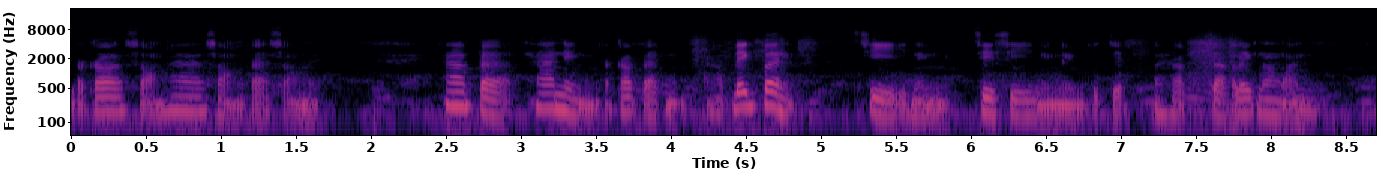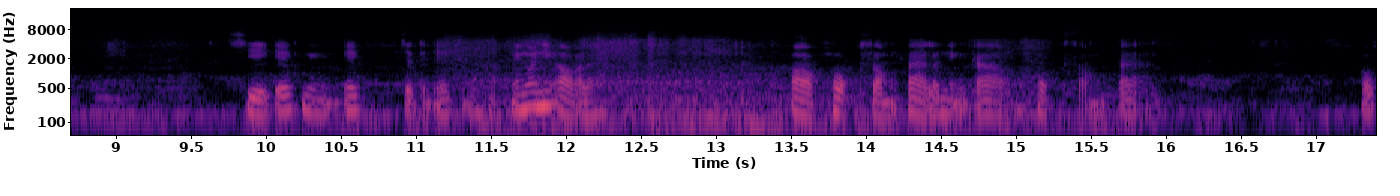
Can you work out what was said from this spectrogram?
แล้วก็ 25 28 21 58 51 แล้วก็81นะครับเลขเปิ้ล41 44 11 77นะครับจากเลขรางวัล 4x 1x 7x นะครับในงวดนี้ออกอะไร ออก 6 2 8 และ 19 6 2 8 6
